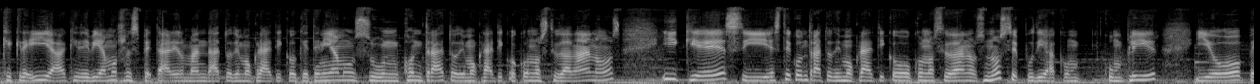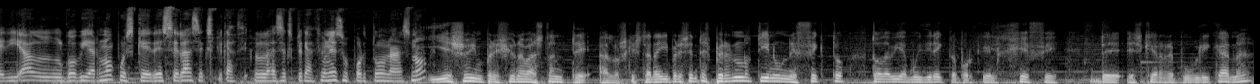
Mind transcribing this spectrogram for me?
que creía que debíamos respetar el mandato democrático, que teníamos un contrato democrático con los ciudadanos y que si este contrato democrático con los ciudadanos no se podía cumplir, yo pedía al gobierno pues que dese las, explicaciones, las explicaciones Y eso impresiona bastante a los que están ahí presentes, pero no tiene un efecto todavía muy directo porque el jefe de Esquerra Republicana,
